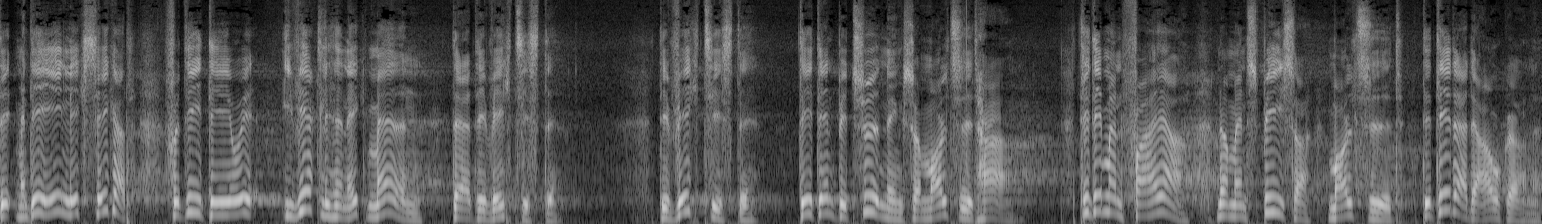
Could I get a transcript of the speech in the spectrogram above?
det, men det er egentlig ikke sikkert, fordi det er jo i virkeligheden ikke maden, der er det vigtigste. Det vigtigste, det er den betydning, som måltidet har. Det er det, man fejrer, når man spiser måltidet. Det er det, der er det afgørende.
